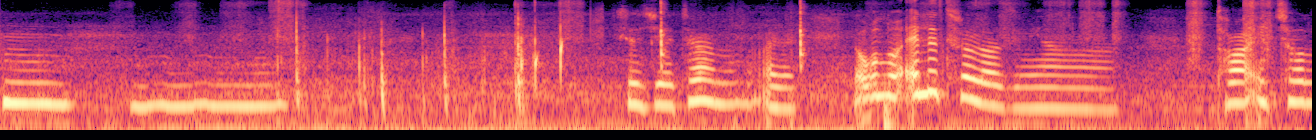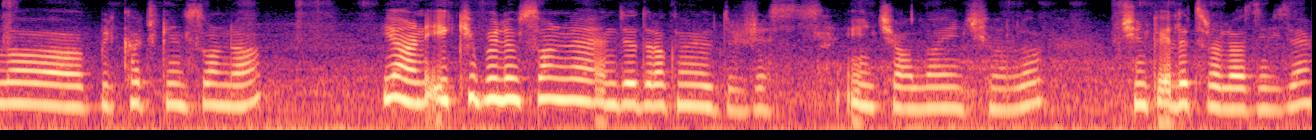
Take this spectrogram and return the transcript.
Hmm. Sizce yeter mi? Evet. Ya oğlum 50 litre lazım ya. Ta inşallah birkaç gün sonra yani iki bölüm sonra Ender Dragon'u öldüreceğiz. İnşallah inşallah. Çünkü 50 litre lazım bize.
